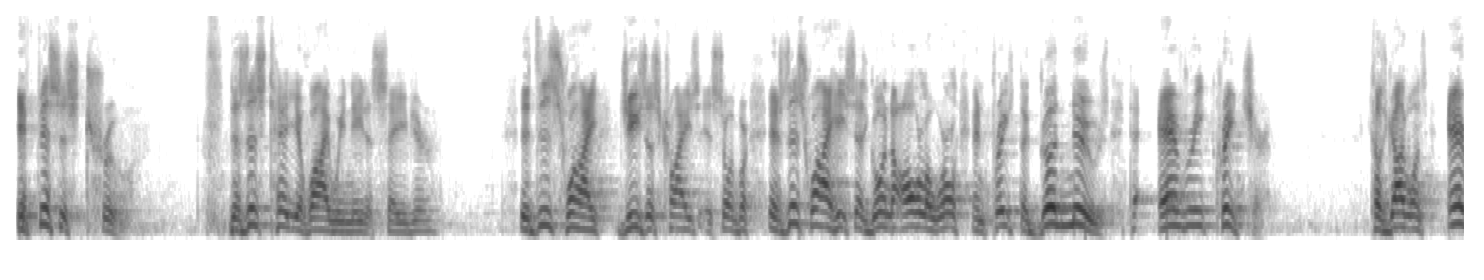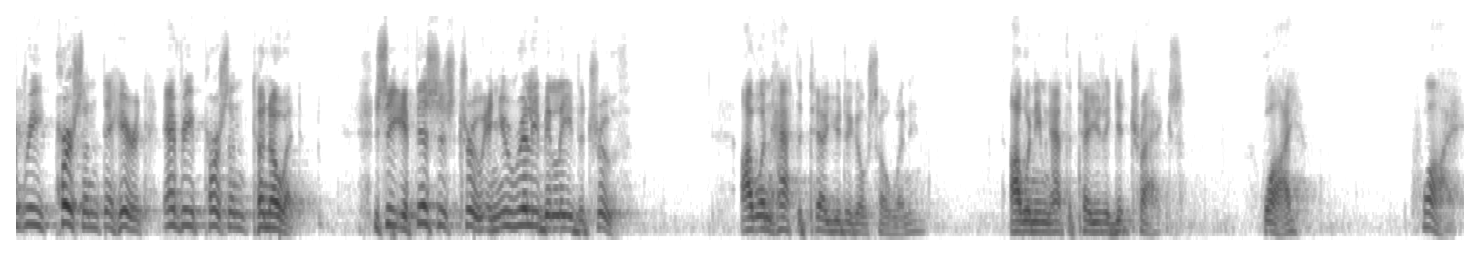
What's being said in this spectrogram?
If this is true, does this tell you why we need a Savior? Is this why Jesus Christ is so important? Is this why He says, go into all the world and preach the good news to every creature? Because God wants every person to hear it, every person to know it. You see, if this is true and you really believe the truth, I wouldn't have to tell you to go soul winning. I wouldn't even have to tell you to get tracts. Why? Why?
